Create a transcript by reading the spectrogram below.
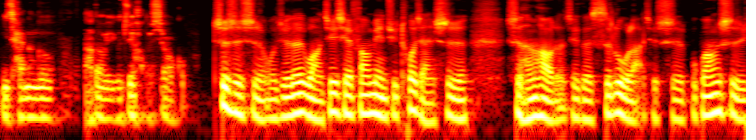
你才能够。达到一个最好的效果。是是是，我觉得往这些方面去拓展是是很好的这个思路了。就是不光是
